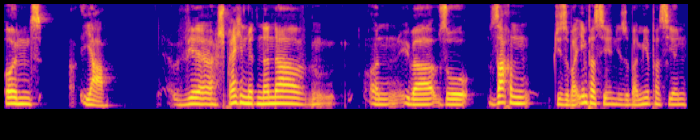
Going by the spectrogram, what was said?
Und ja, wir sprechen miteinander und über so Sachen, die so bei ihm passieren, die so bei mir passieren.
